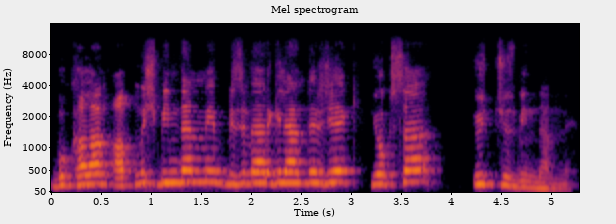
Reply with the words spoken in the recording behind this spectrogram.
Bu kalan 60 binden mi bizi vergilendirecek yoksa 300 binden mi?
